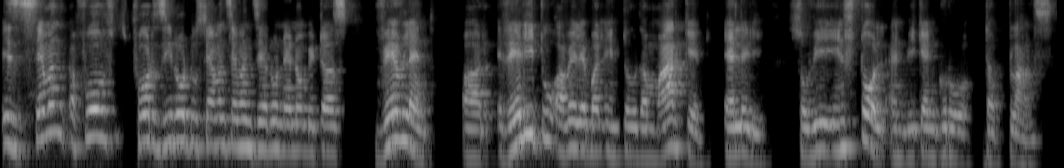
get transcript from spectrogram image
Is 7440 to 770 nanometers wavelength are ready to available into the market LED. So we install and we can grow the plants.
